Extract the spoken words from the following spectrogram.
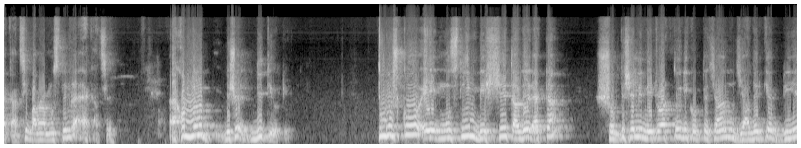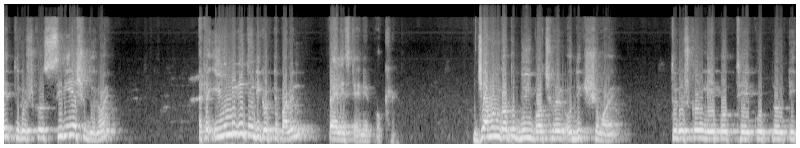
এক আছি বা আমরা মুসলিমরা এক আছে। এখন হলো বিষয় দ্বিতীয়টি। তুরস্ক এই মুসলিম বিশ্বে তাদের একটা শক্তিশালী নেটওয়ার্ক তৈরি করতে চান, যাদেরকে দিয়ে তুরস্ক সিরিয়া শুধু নয় একটা ইউনিটি তৈরি করতে পারেন প্যালেস্টাইনের পক্ষে। যেমন গত দুই বছরের অধিক সময় তুরস্ক, নেপথ্যে কূটনৈতিক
